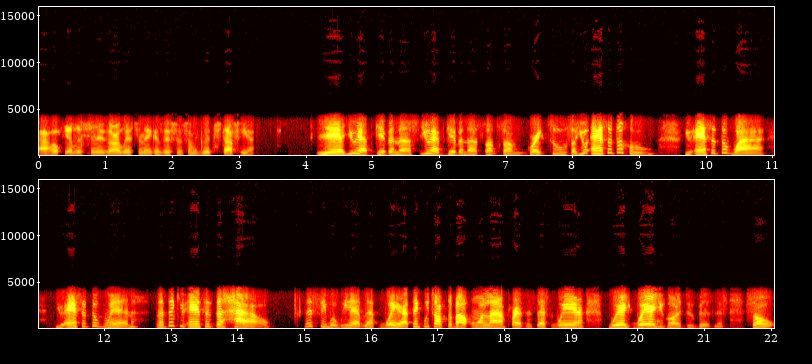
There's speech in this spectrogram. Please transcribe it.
I hope your listeners are listening because this is some good stuff here. Yeah, you have given us you have given us some some great tools. So you answered the who, you answered the why, you answered the when, and I think you answered the how. Let's see what we have left. Where I think we talked about online presence. That's where where where are you going to do business? So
